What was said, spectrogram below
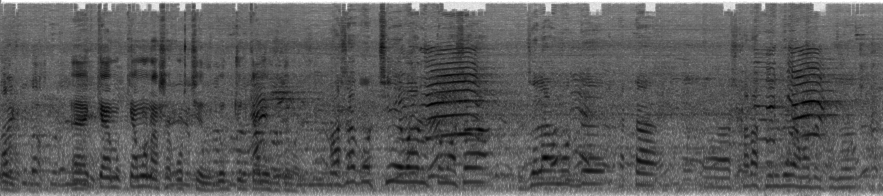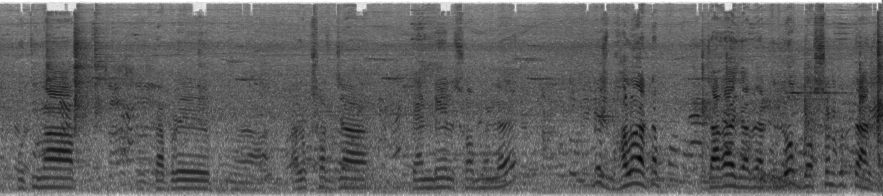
পনেরো। আহ, কেম- কেমন আশা করছেন? লোকজন কেমন হতে পারে? আশা করছি এবার উত্তম আশা জেলার মধ্যে একটা সারা সাড়া ফেলবে আমাদের পুজো প্রতিমা তারপরে আলোকসজ্জা প্যান্ডেল সব মিলে বেশ ভালো একটা জায়গায় যাবে আর কি। লোক দর্শন করতে আসবে।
